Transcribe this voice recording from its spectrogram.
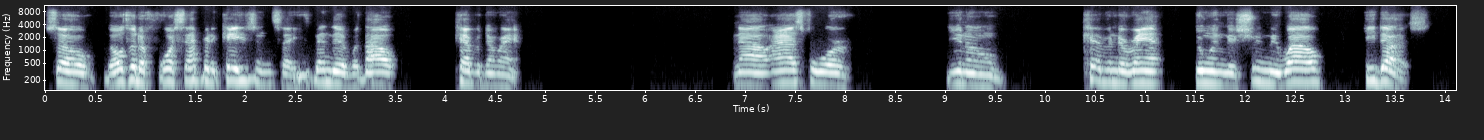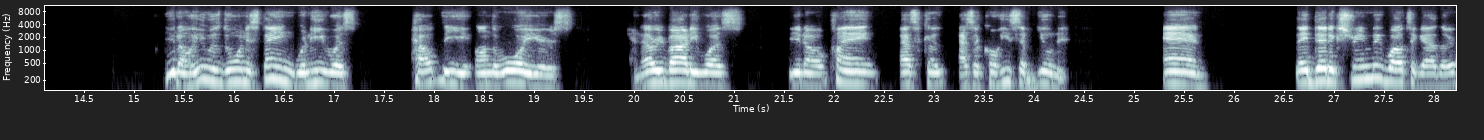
So those are the four separate occasions that he's been there without Kevin Durant. Now, as for, you know, Kevin Durant doing extremely well, he does you know, he was doing his thing when he was healthy on the Warriors, and everybody was, you know, playing as as a cohesive unit, and they did extremely well together.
